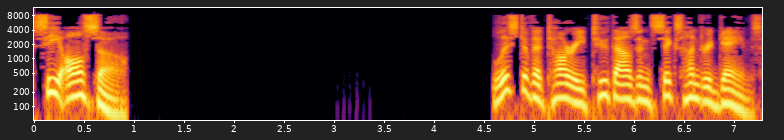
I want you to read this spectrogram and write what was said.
See also List of Atari 2600 games.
